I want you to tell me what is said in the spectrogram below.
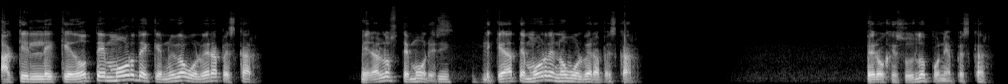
a, que le quedó temor de que no iba a volver a pescar. Mira los temores. Le queda temor de no volver a pescar. Pero Jesús lo pone a pescar.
